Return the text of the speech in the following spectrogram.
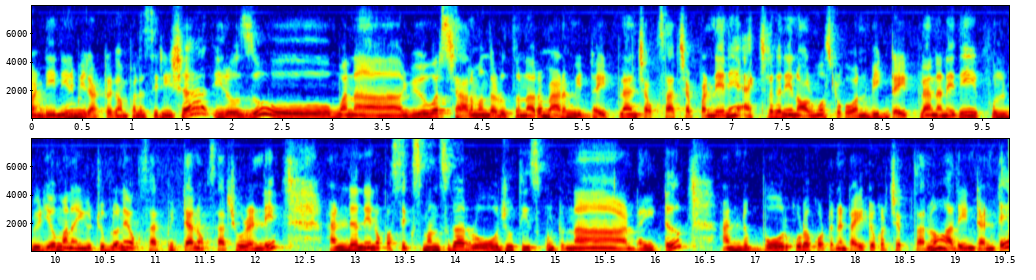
అండి నేను మీ డాక్టర్ గంపల శిరీష. ఈరోజు మన వ్యూవర్స్ చాలామంది అడుగుతున్నారు మేడం మీ డైట్ ప్లాన్ ఒకసారి చెప్పండి అని. యాక్చువల్గా నేను ఆల్మోస్ట్ ఒక వన్ వీక్ డైట్ ప్లాన్ అనేది ఫుల్ వీడియో మన యూట్యూబ్లోనే ఒకసారి పెట్టాను ఒకసారి చూడండి. అండ్ నేను ఒక సిక్స్ మంత్స్గా రోజు తీసుకుంటున్న డైట్ అండ్ బోర్ కూడా కొట్టిన డైట్ ఒకటి చెప్తాను. అదేంటంటే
